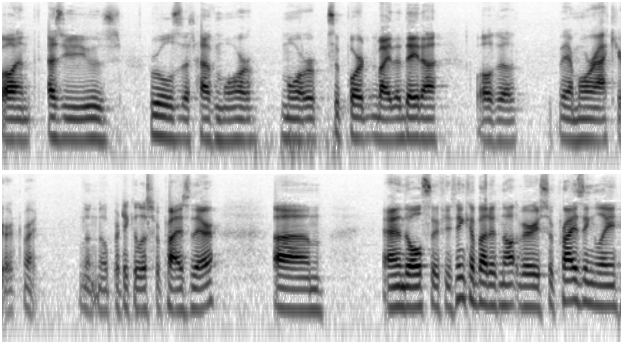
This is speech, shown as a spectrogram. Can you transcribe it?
well, and as you use rules that have more more support by the data, well, the, they're more accurate, right? No, no particular surprise there. Um, and also, if you think about it, not very surprisingly,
